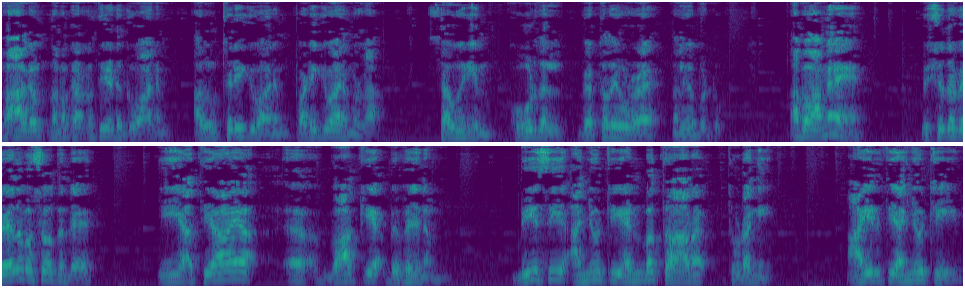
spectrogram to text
ഭാഗം നമുക്ക് അടർത്തിയെടുക്കുവാനും അത് ഉദ്ധരിക്കുവാനും പഠിക്കുവാനുമുള്ള സൗകര്യം കൂടുതൽ വ്യക്തതയോടെ നൽകപ്പെട്ടു. അപ്പോൾ അങ്ങനെ വിശുദ്ധ വേദപുസ്തകത്തിന്റെ ഈ അധ്യായ വാക്യ വിഭജനം ബി സി അഞ്ഞൂറ്റി എൺപത്തി ആറ് തുടങ്ങി. ആയിരത്തി അഞ്ഞൂറ്റി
